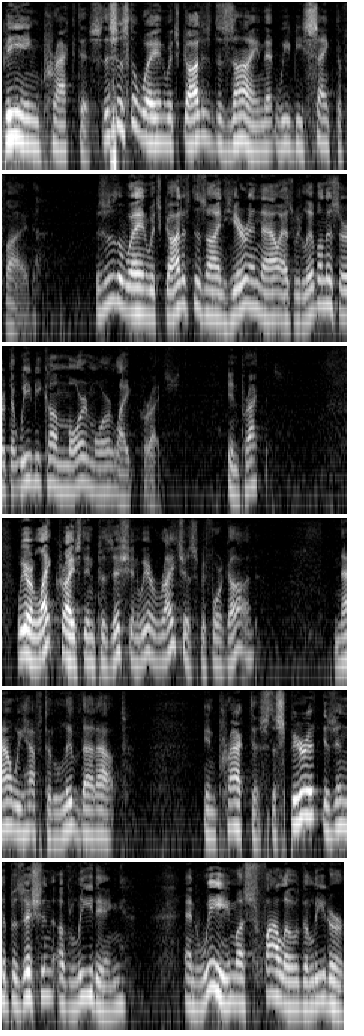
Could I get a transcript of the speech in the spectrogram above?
being practiced. This is the way in which God has designed that we be sanctified. This is the way in which God has designed here and now, as we live on this earth, that we become more and more like Christ in practice. We are like Christ in position. We are righteous before God. Now we have to live that out in practice. The Spirit is in the position of leading, and we must follow the leader.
